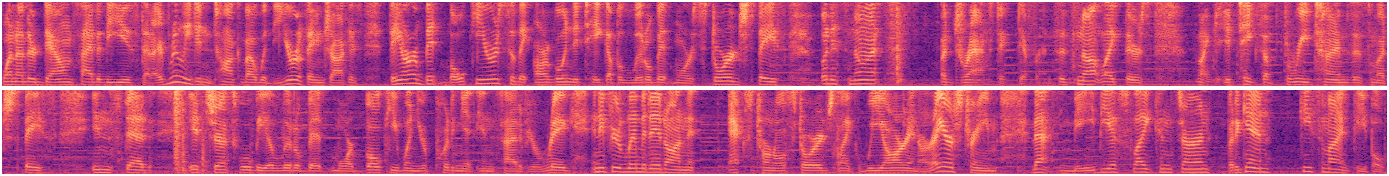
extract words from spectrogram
One other downside of these that I really didn't talk about with the urethane chock is they are a bit bulkier, so they are going to take up a little bit more storage space, but it's not a drastic difference. It's not like there's, like, it takes up three times as much space. Instead, it just will be a little bit more bulky when you're putting it inside of your rig. And if you're limited on external storage like we are in our Airstream, that may be a slight concern, but again, Peace of mind, people.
